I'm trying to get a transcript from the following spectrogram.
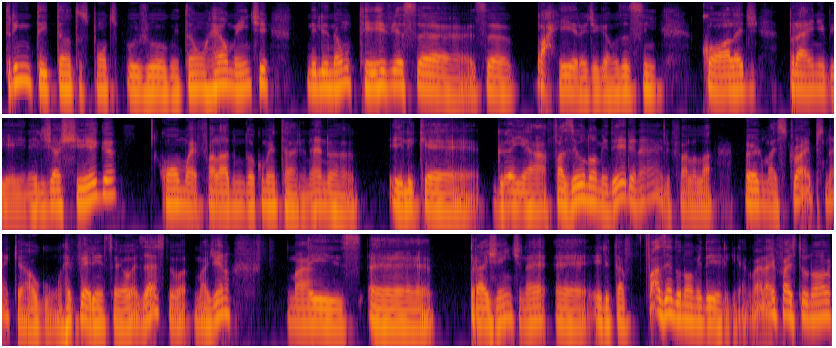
30 e tantos pontos por jogo. Então, realmente, ele não teve essa, essa barreira, digamos assim, college para NBA, né? Ele já chega, como é falado no documentário, né? No, ele quer ganhar, fazer o nome dele, né? Ele fala lá, Earn My Stripes, né? Que é alguma referência ao exército, eu imagino. Mas é, pra gente, né? É, ele tá fazendo o nome dele. Né? Vai lá e faz teu nome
